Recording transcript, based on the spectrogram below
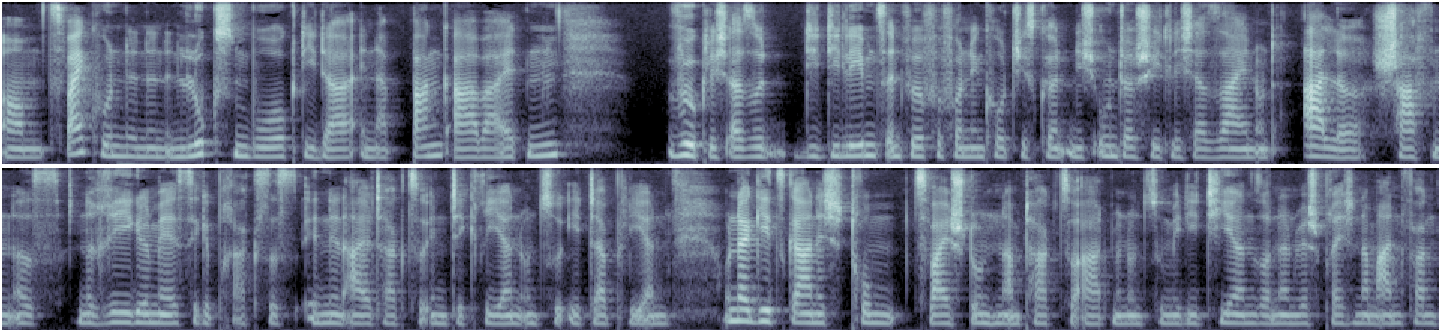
ähm, zwei Kundinnen in Luxemburg, die da in der Bank arbeiten. Wirklich, also die, die Lebensentwürfe von den Coaches könnten nicht unterschiedlicher sein und alle schaffen es, eine regelmäßige Praxis in den Alltag zu integrieren und zu etablieren. Und da geht es gar nicht darum, zwei Stunden am Tag zu atmen und zu meditieren, sondern wir sprechen am Anfang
